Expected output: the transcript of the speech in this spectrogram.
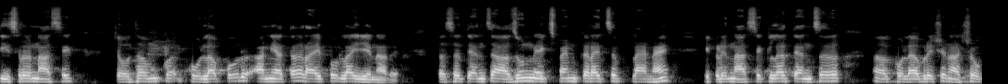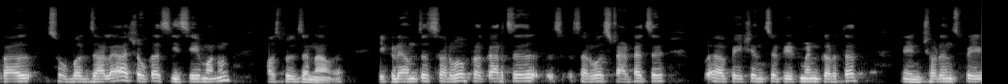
तिसरं नाशिक चौथं कोल्हापूर आणि आता रायपूरला येणार आहे. तसं त्यांचं अजून एक्सपॅन्ड करायचं प्लॅन आहे. इकडे नाशिकला त्यांचं कोलॅबरेशन अशोका सोबत झालं. अशोका सी सी ए म्हणून हॉस्पिटलचं नाव आहे. इकडे आमचं सर्व प्रकारचं सर्व स्टाटाचं पेशंटचं ट्रीटमेंट करतात. इन्शुरन्स पे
